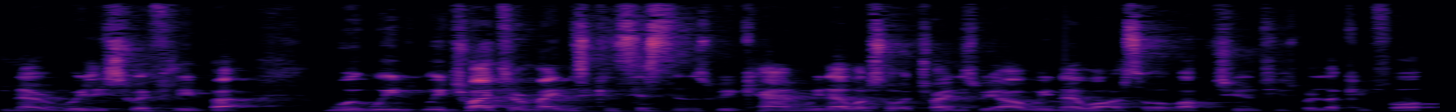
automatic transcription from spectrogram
you know, really swiftly. But we, we, we try to remain as consistent as we can. We know what sort of traders we are. We know what sort of opportunities we're looking for,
